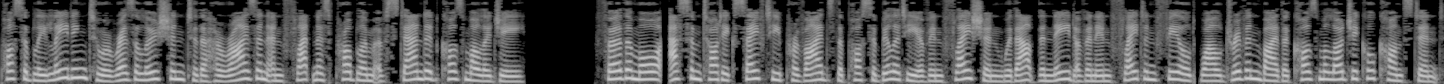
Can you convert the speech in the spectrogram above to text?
possibly leading to a resolution to the horizon and flatness problem of standard cosmology energy. Furthermore, asymptotic safety provides the possibility of inflation without the need of an inflaton field while driven by the cosmological constant.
